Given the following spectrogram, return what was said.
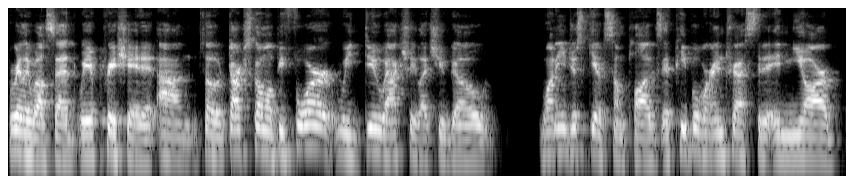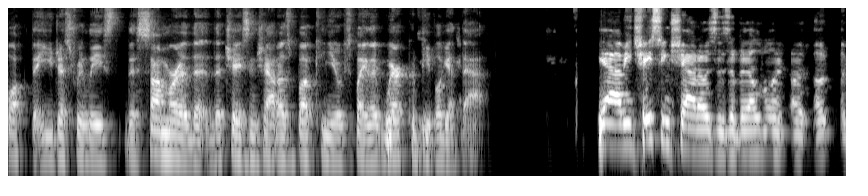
Really well said. We appreciate it. Um, so, Dr. Skomal, before we do actually let you go, why don't you just give some plugs? If people were interested in your book that you just released this summer, the the Chasing Shadows book, can you explain like where could people get that? Yeah, I mean, Chasing Shadows is available at uh, uh,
